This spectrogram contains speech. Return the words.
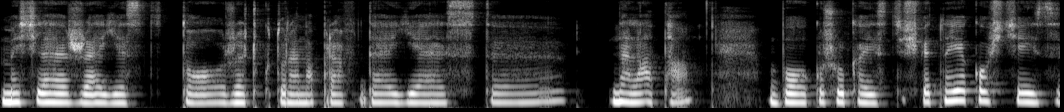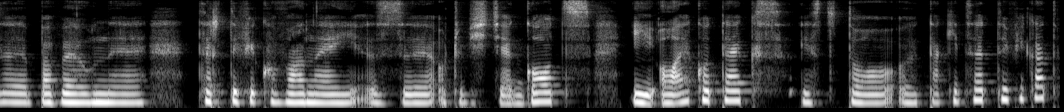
Myślę, że jest to rzecz, która naprawdę jest y, na lata, bo koszulka jest świetnej jakości, z bawełny certyfikowanej z oczywiście GOTS i OECOTEX. Jest to y, taki certyfikat.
